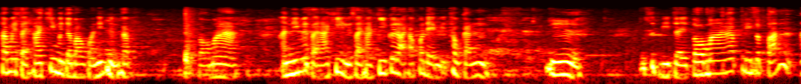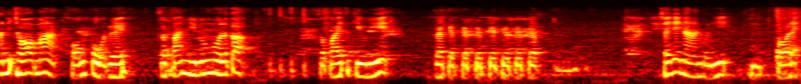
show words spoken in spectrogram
ถ้าไม่ใส่ฮาคีมันจะเบากว่านิดหนึ่งครับ ต่อมา อันนี้ไม่ใส่ฮาคีหรือใส่ฮาคีก็ได้ครับเพราะเดมจเท่ากันนี่รู้สึกดีใจต่อมานะครับรีสตัน อันนี้ชอบมากของโปรดเลย สตันยืนงงๆแล้วก็สไปสกิลนี้แบบแบบแบบแบบแบบแบบแบบใช้ได้นานกว่านี้พอแหละ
